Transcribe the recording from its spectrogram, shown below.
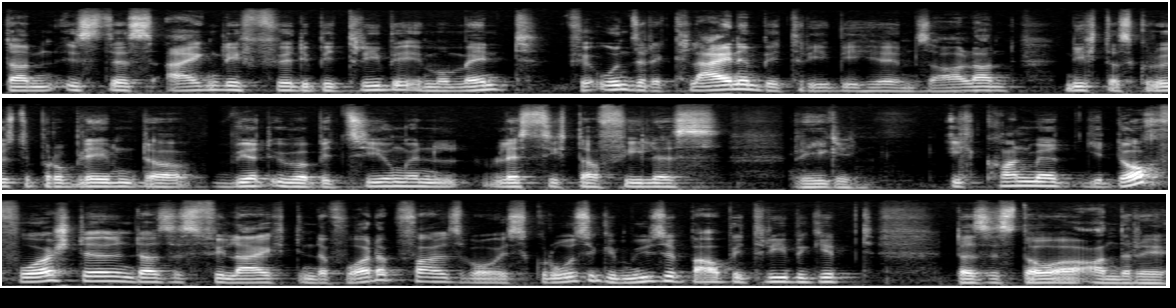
dann ist es eigentlich für die Betriebe im Moment, für unsere kleinen Betriebe hier im Saarland, nicht das größte Problem. Da wird über Beziehungen, lässt sich da vieles regeln. Ich kann mir jedoch vorstellen, dass es vielleicht in der Vorderpfalz, wo es große Gemüsebaubetriebe gibt, dass es da eine andere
